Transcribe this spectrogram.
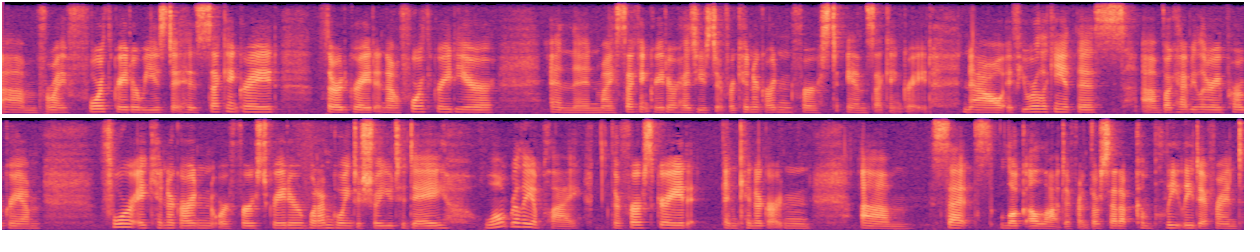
um, for my fourth grader, we used it his second grade, third grade, and now fourth grade year. And then my second grader has used it for kindergarten, first, and second grade. Now, if you are looking at this um, vocabulary program for a kindergarten or first grader, what I'm going to show you today won't really apply. The first grade and kindergarten um, sets look a lot different. They're set up completely different.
